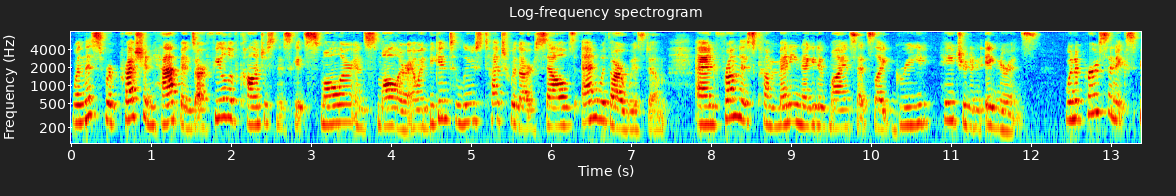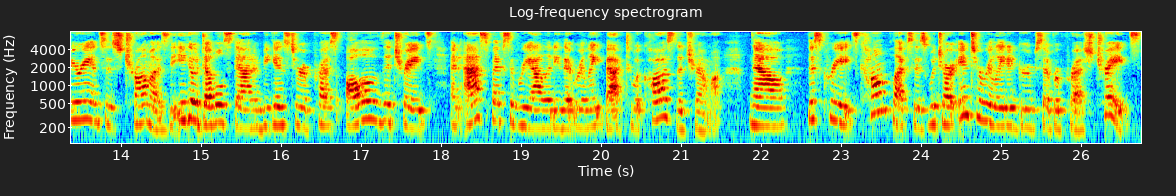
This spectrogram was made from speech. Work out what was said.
When this repression happens, our field of consciousness gets smaller and smaller and we begin to lose touch with ourselves and with our wisdom. And from this come many negative mindsets like greed, hatred, and ignorance. When a person experiences traumas, the ego doubles down and begins to repress all of the traits and aspects of reality that relate back to what caused the trauma. Now, this creates complexes which are interrelated groups of repressed traits.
